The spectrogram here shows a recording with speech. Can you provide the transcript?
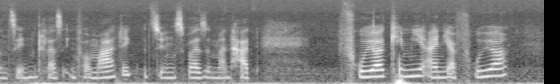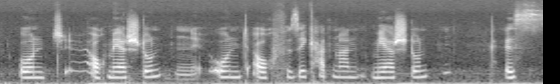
und 10. Klasse Informatik, beziehungsweise man hat früher Chemie, ein Jahr früher und auch mehr Stunden und auch Physik hat man mehr Stunden. Es,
